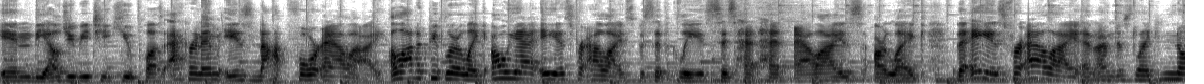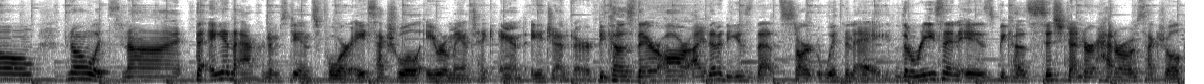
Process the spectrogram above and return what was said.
in the LGBTQ plus acronym is not for ally. A lot of people are like, oh yeah, A is for ally. Specifically, cis het het allies are like, the A is for ally. And I'm just like, no, no, it's not. The A in the acronym stands for asexual asexual, aromantic, and agender. Because there are identities that start with an A. The reason is because cisgender, heterosexual,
